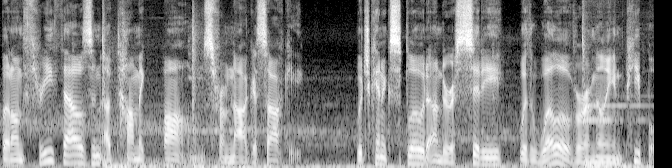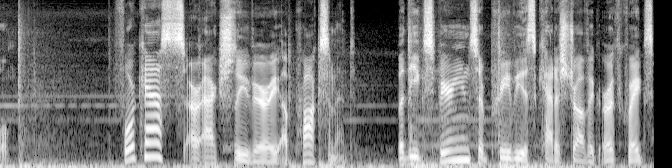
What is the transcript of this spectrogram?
but on 3,000 atomic bombs from Nagasaki, which can explode under a city with well over a million people. Forecasts are actually very approximate, but the experience of previous catastrophic earthquakes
